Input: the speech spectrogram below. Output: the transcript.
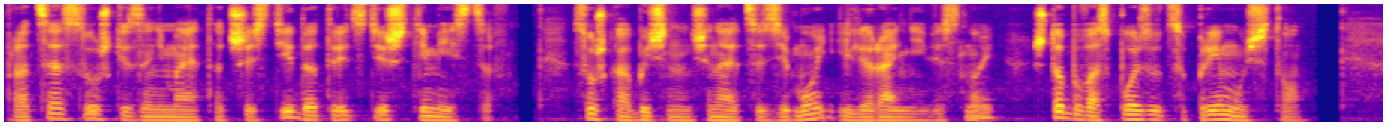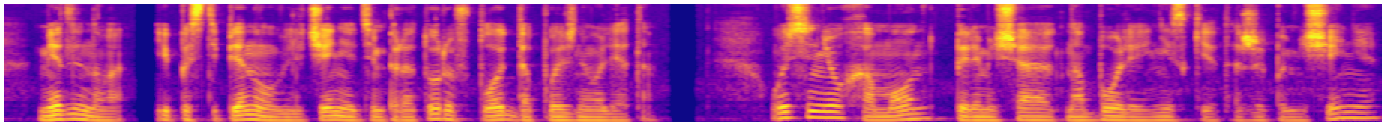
процесс сушки занимает от 6 до 36 месяцев. Сушка обычно начинается зимой или ранней весной, чтобы воспользоваться преимуществом медленного и постепенного увеличения температуры вплоть до позднего лета. Осенью хамон перемещают на более низкие этажи помещения,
